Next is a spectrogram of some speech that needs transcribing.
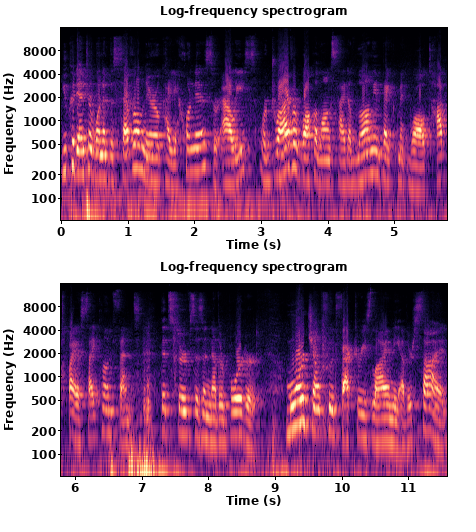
you could enter one of the several narrow callejones or alleys, or drive or walk alongside a long embankment wall topped by a cyclone fence that serves as another border. More junk food factories lie on the other side.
